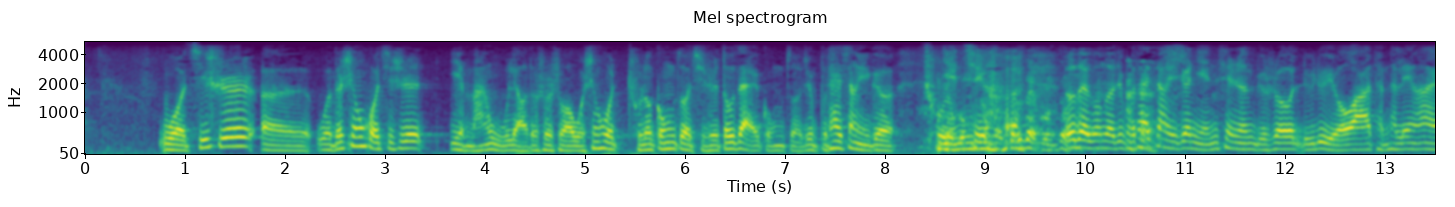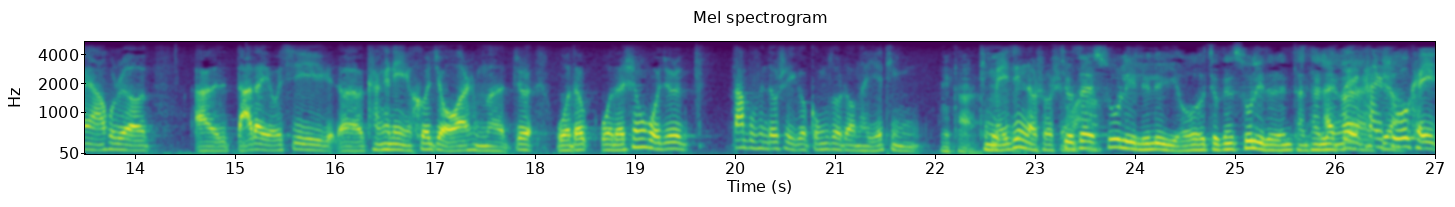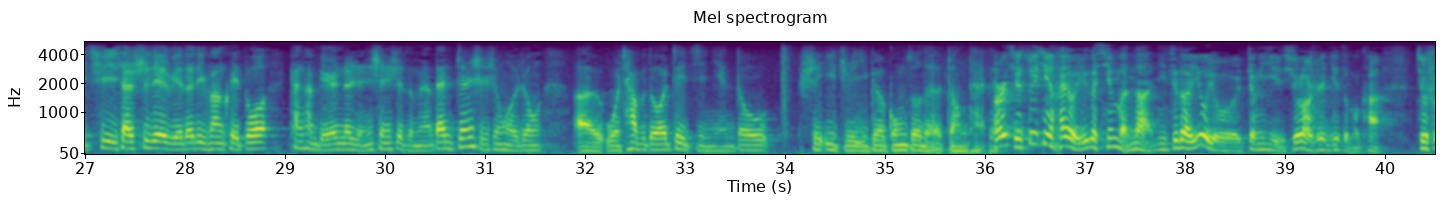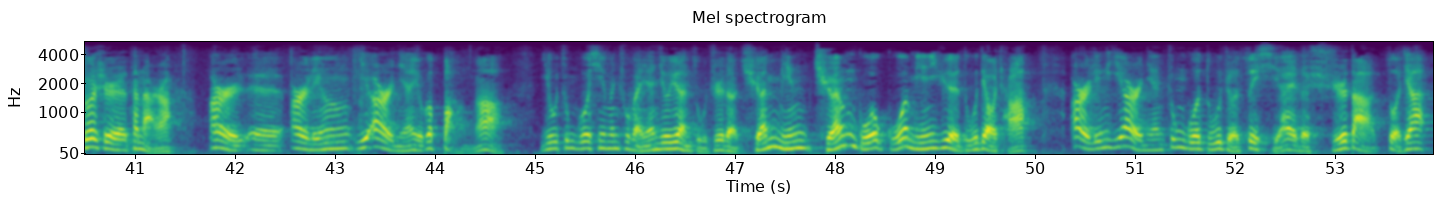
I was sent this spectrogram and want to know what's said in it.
我其实呃，我的生活其实。也蛮无聊的，说实话，我生活除了工作，其实都在工作，就不太像一个年轻人，都在工作，都在工作，就不太像一个年轻人，比如说旅旅游啊，谈谈恋爱啊，或者啊打打游戏，呃看看电影，喝酒啊什么，就是我的我的生活就是。大部分都是一个工作状态，也挺你看挺没劲的，说实话。就在书里旅旅游，就跟书里的人谈谈恋爱。对，看书可以去一下世界别的地方，可以多看看别人的人生是怎么样。但真实生活中，呃，我差不多这几年都是一直一个工作的状态。而且最近还有一个新闻呢，你知道又有争议，徐老师你怎么看？就说是在哪儿啊？二呃，二零一二年有个榜啊。由中国新闻出版研究院组织的全民全国国民阅读调查，二零一二年中国读者最喜爱的十大作家，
